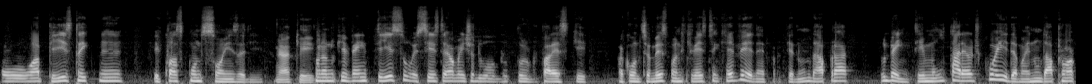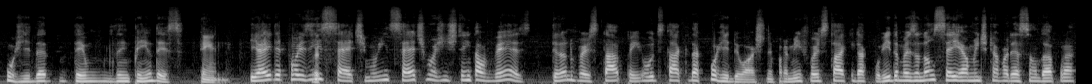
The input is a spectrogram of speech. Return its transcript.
com a pista e com, e com as condições ali. Ok. Por ano que vem, isso, esse realmente do, do turbo parece que aconteceu mesmo, ano que vem você tem que rever, né? Porque não dá pra. Tudo bem, tem um tarel de corrida, mas não dá pra uma corrida ter um desempenho desse. Tem. E aí depois em sétimo, em sétimo a gente tem talvez, tirando o Verstappen, o destaque da corrida, eu acho, né? Pra mim foi o destaque da corrida, mas eu não sei realmente que avaliação dá pra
